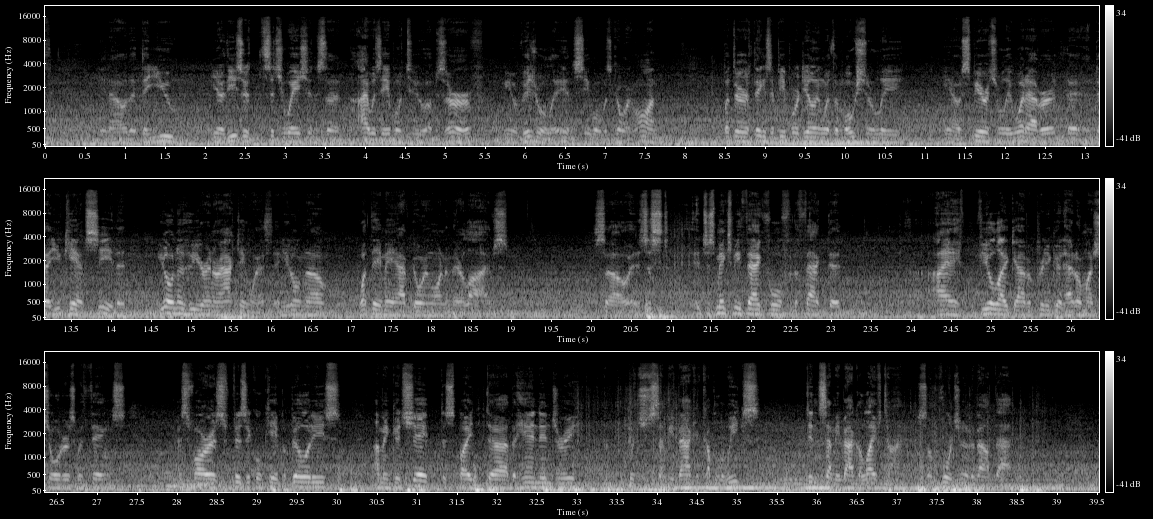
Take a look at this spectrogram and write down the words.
you know, that, that you, you know, these are situations that I was able to observe, you know, visually and see what was going on. But there are things that people are dealing with emotionally you know, spiritually, whatever, that, that you can't see, that you don't know who you're interacting with, and you don't know what they may have going on in their lives. So it's just, it just makes me thankful for the fact that I feel like I have a pretty good head on my shoulders with things. As far as physical capabilities, I'm in good shape despite uh, the hand injury, which sent me back a couple of weeks. It didn't set me back a lifetime, so I'm fortunate about that.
